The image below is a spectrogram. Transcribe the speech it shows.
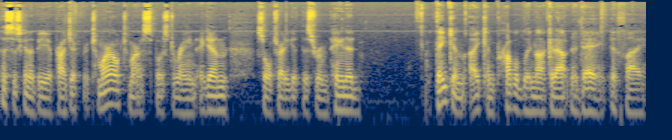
this is going to be a project for tomorrow. Tomorrow's supposed to rain again, so we'll try to get this room painted thinking I can probably knock it out in a day if I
